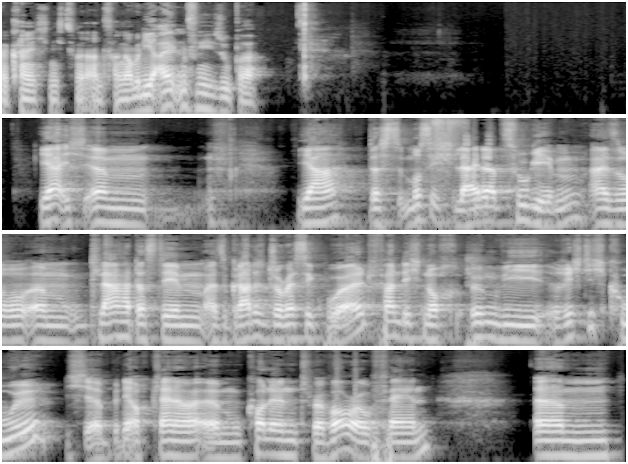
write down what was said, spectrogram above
Da kann ich nichts mit anfangen. Aber die alten finde ich super. Ja, ich, ähm, ja, das muss ich leider zugeben. Also ähm, klar hat das dem, also gerade Jurassic World fand ich noch irgendwie richtig cool. Ich äh, bin ja auch kleiner ähm, Colin Trevorrow-Fan. Ähm,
